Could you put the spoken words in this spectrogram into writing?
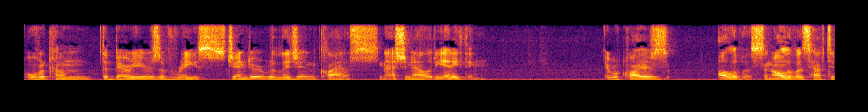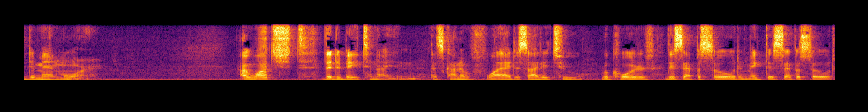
overcome the barriers of race, gender, religion, class, nationality, anything. It requires all of us, and all of us have to demand more. I watched the debate tonight, and that's kind of why I decided to record this episode and make this episode.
